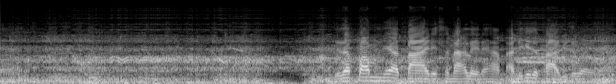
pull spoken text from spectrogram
นะฮะเดี๋ยวถ้าป้อมเนี่ยตายเนี่ยชนะเลยนะครับ อันนี้ก็จะตายไปด้วยนะ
